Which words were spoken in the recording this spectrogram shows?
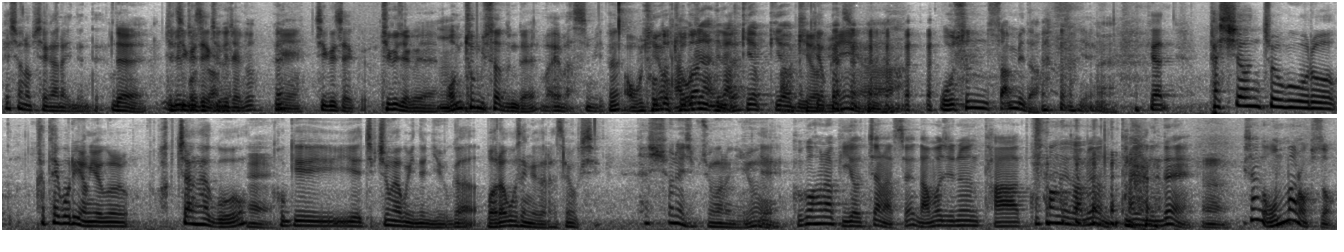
패션 업체가 하나 있는데 네. 지그재그. 지그재그? 예. 지그재그. 지그재그 예. 엄청 비싸던데. 네, 맞습니다. 예? 아? 저도 아, 저도 아니라 아닌데. 기업 기업이. 기업이 아, 옷은 쌉니다. 예. 그러니까 패션 쪽으로 카테고리 영역을 확장하고 네. 거기에 집중하고 있는 이유가 뭐라고 생각을 하세요 혹시? 패션에 집중하는 이유. 예. 그거 하나 비었지 않았어요? 나머지는 다 쿠팡에 가면 다 있는데 어. 이상하게 옷만 없어.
